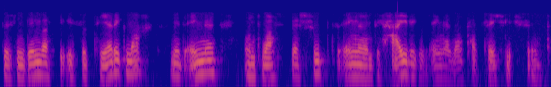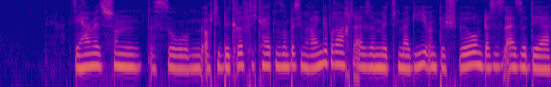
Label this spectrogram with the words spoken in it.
zwischen dem, was die Esoterik macht mit Engel und was der Schutzengel und die heiligen Engel da tatsächlich sind. Sie haben jetzt schon das so auch die Begrifflichkeiten so ein bisschen reingebracht, also mit Magie und Beschwörung. Das ist also der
